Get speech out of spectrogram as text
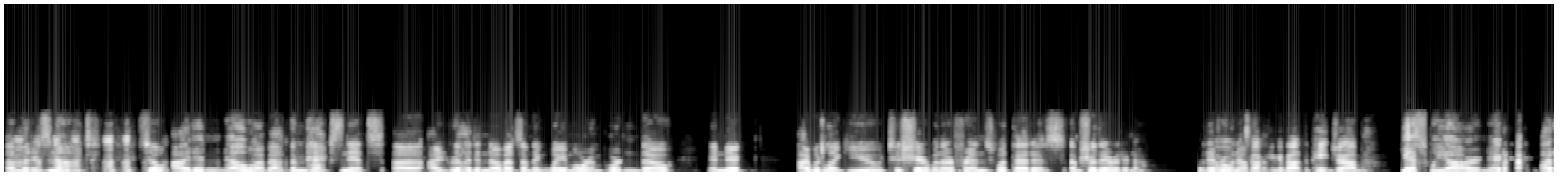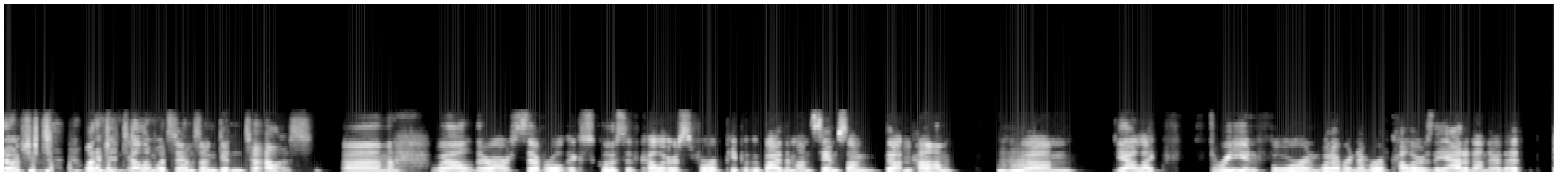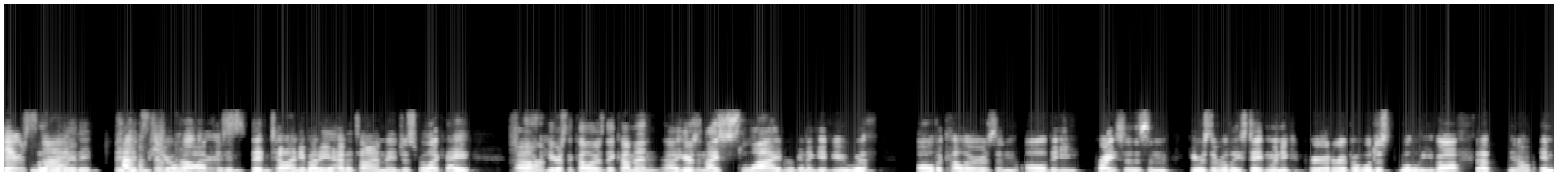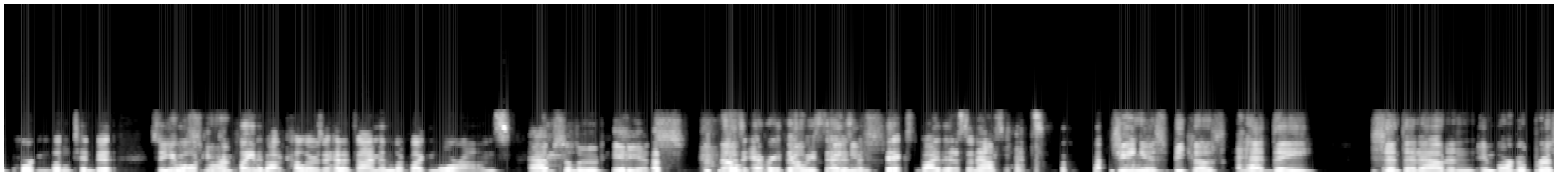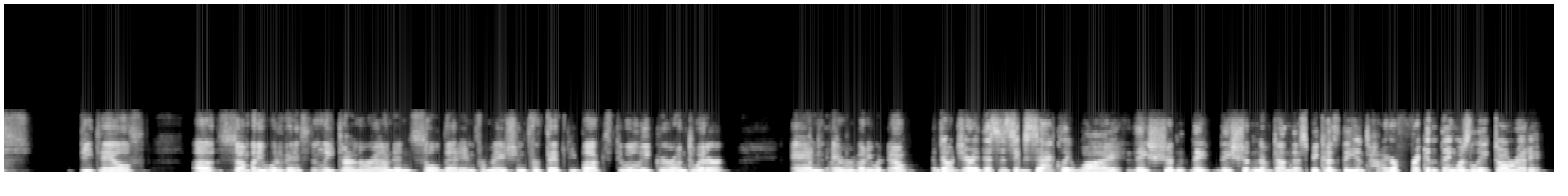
Uh, but it's not. So I didn't know about the max nits. Uh, I really didn't know about something way more important, though. And Nick, I would like you to share with our friends what that is. I'm sure they already know, but Oh, everyone are we else. does. talking about the paint job? Yes, we are, Nick. Why don't you? T- why don't you tell them what Samsung didn't tell us? Um, well, there are several exclusive colors for people who buy them on Samsung.com. Mhm. Um, yeah, like three and four and whatever number of colors they added on there that There's literally they, they didn't custom show off. They didn't, they didn't tell anybody ahead of time. They just were like, hey, um, here's the colors they come in. Uh, here's a nice slide we're going to give you with all the colors and all the prices. And here's the release date and when you can pre-order it. But we'll just we'll leave off that you know important little tidbit. So you all smart. can complain about colors ahead of time and look like morons. Absolute idiots. no, Because everything no, we said has been fixed by this announcement. genius because had they sent that out in embargoed press details, uh, somebody would have instantly turned around and sold that information for 50 bucks to a leaker on Twitter and Like- everybody would know. No, Jerry, this is exactly why they shouldn't they they shouldn't have done this because the entire freaking thing was leaked already.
